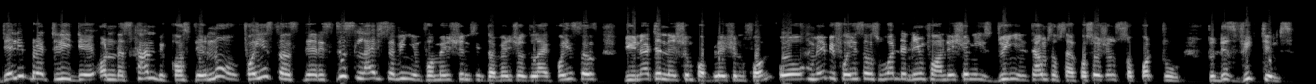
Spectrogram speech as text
deliberately, they understand because they know, for instance, there is this life-saving information interventions, like, for instance, the United Nations Population Fund, or maybe, for instance, what the Neem Foundation is doing in terms of psychosocial support to, to these victims.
